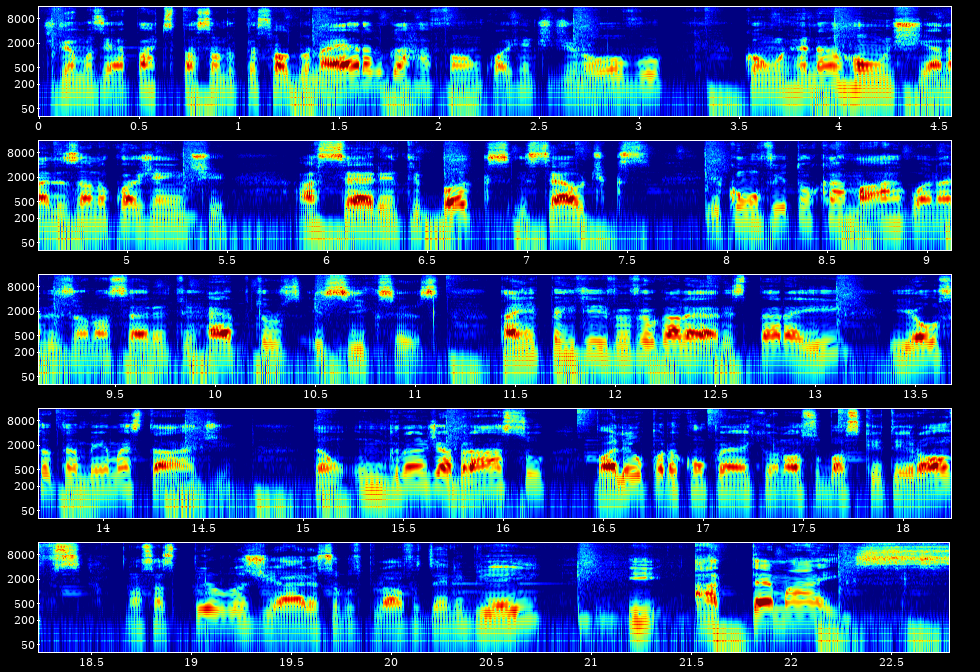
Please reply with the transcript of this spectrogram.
Tivemos a participação do pessoal do Na Era do Garrafão com a gente de novo, com o Renan Ronchi analisando com a gente a série entre Bucks e Celtics e com o Vitor Camargo analisando a série entre Raptors e Sixers. Tá imperdível, viu galera? Espera aí e ouça também mais tarde. Então, um grande abraço, valeu por acompanhar aqui o nosso Basqueteiro Office, nossas pílulas diárias sobre os playoffs da NBA e até mais!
